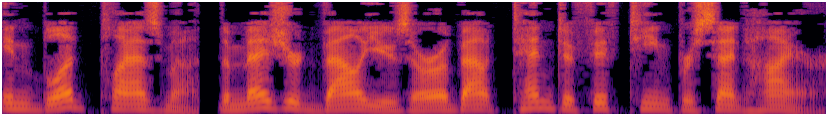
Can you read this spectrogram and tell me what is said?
In blood plasma, the measured values are about 10 to 15% higher.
